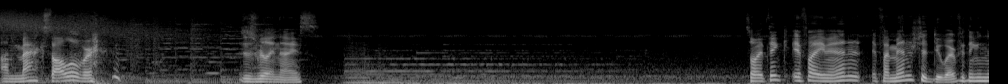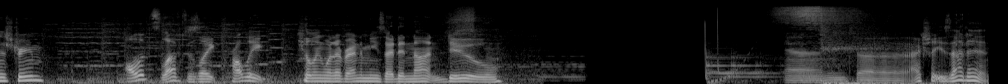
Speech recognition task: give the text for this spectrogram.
I'm maxed all over. Which is really nice. So I think if I man if I manage to do everything in this stream, all that's left is like probably killing whatever enemies I did not do. And uh, actually, is that it?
